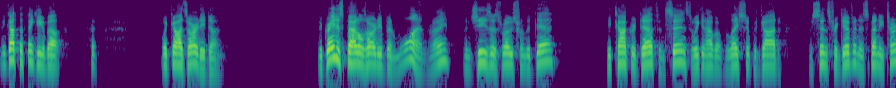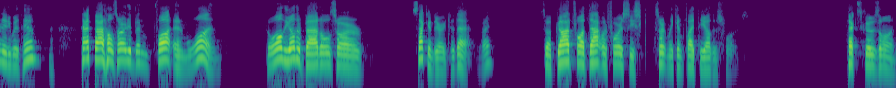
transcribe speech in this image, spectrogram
And got to thinking about what God's already done. The greatest battle has already been won, right? When Jesus rose from the dead. He conquered death and sin so we can have a relationship with God, our sins forgiven, and spend eternity with Him. That battle's already been fought and won. So all the other battles are secondary to that, right? So if God fought that one for us, He certainly can fight the others for us. Text goes on.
